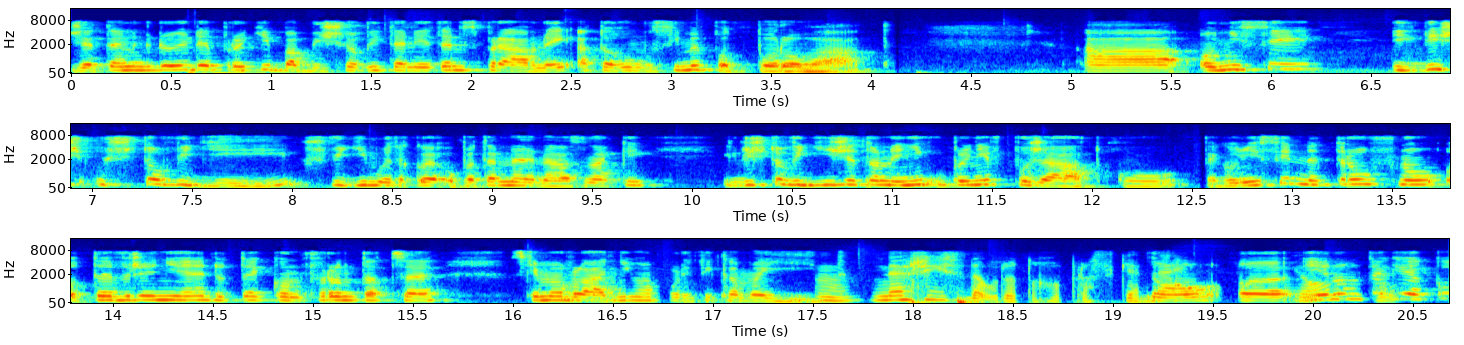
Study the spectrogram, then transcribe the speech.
že ten, kdo jde proti Babišovi, ten je ten správný a toho musíme podporovat. A oni si i když už to vidí, už vidíme takové opatrné náznaky, i když to vidí, že to není úplně v pořádku, tak oni si netroufnou otevřeně do té konfrontace s těma vládníma politikama jít. Mm, neříznou do toho prostě. Ne. No, jo, jenom tak jako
